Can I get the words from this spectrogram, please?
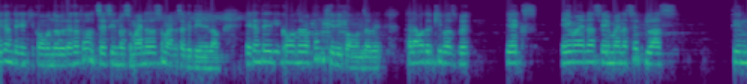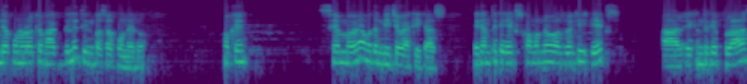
এখান থেকে কি কমন যাবে দেখো তো? যে চিহ্ন আছে মাইনাস আছে মাইনাস আগে দিয়ে নিলাম। এখান থেকে কি কমন যাবে এখন? থ্রি কমন যাবে। তাহলে আমাদের কি বাঁচবে? এক্স এই মাইনাস এই মাইনাসে প্লাস তিন দিয়ে পনেরোকে ভাগ দিলে তিন পাঁচা পনেরো। ওকে সেম ভাবে আমাদের নিচেও একই কাজ। এখান থেকে এক্স কমন নেওয়া আসবে কি? এক্স আর এখান থেকে প্লাস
